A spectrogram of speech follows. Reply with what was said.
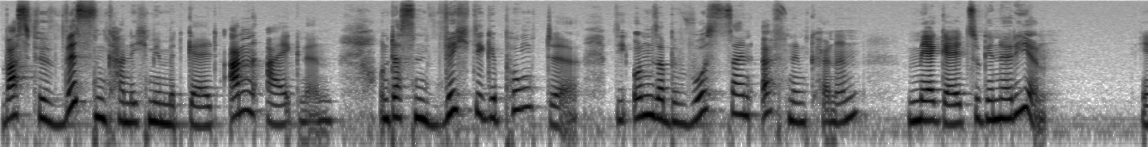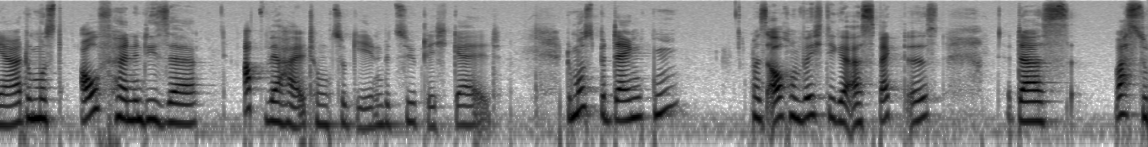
Was für Wissen kann ich mir mit Geld aneignen? Und das sind wichtige Punkte, die unser Bewusstsein öffnen können, mehr Geld zu generieren. Ja, du musst aufhören, in diese Abwehrhaltung zu gehen bezüglich Geld. Du musst bedenken, was auch ein wichtiger Aspekt ist, dass was du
